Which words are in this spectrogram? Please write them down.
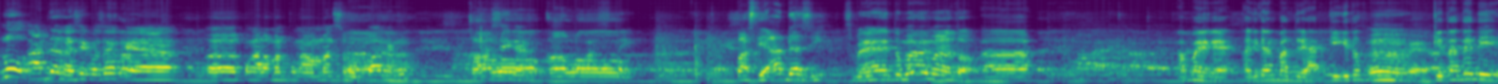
lu ada gak sih maksudnya kayak eh, pengalaman-pengalaman serupa gitu? Pasti kan? kalau kalau pasti ada sih Sebenarnya itu mah gimana, Tok? eh, apa ya kayak tadi kan patriarki gitu. Eh. Kita tadi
